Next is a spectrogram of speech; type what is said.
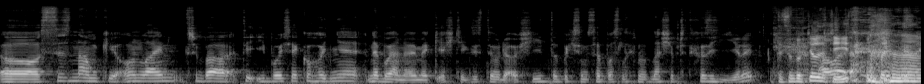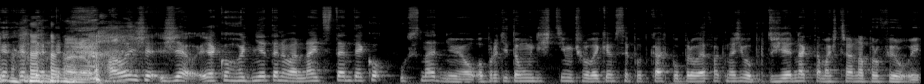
uh, seznamky online, třeba ty e-boys jako hodně, nebo já nevím, jak ještě existují další, to bych si musel poslechnout naše předchozí díly. Teď jsem to chtěl ale... říct. Ale že, že jako hodně ten one night stand jako usnadňujou, oproti tomu, když s tím člověkem se potkáš poprvé fakt naživo, protože jednak tam máš třeba na profilu i,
